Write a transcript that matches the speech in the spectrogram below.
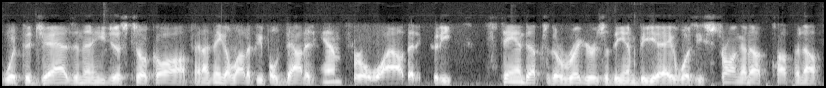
with the Jazz, and then he just took off. And I think a lot of people doubted him for a while that could he stand up to the rigors of the NBA? Was he strong enough, tough enough?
